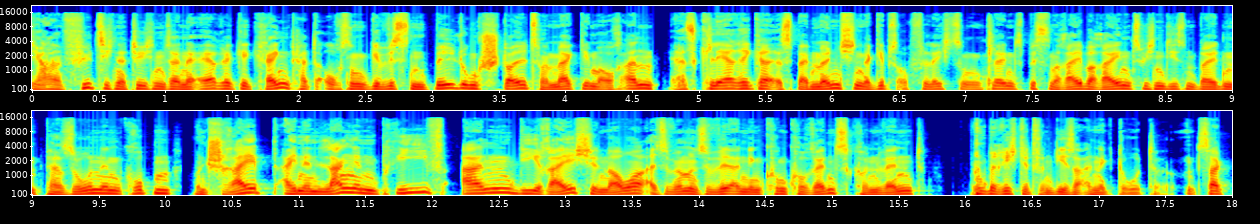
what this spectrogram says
Ja, fühlt sich natürlich in seiner Ehre gekränkt, hat auch so einen gewissen Bildungsstolz. Man merkt ihm auch an, er ist Kleriker, er ist bei Mönchen, da gibt's auch vielleicht so ein kleines bisschen Reibereien zwischen diesen beiden Personengruppen. Und schreibt einen langen Brief an die Reichenauer, also wenn man so will, an den Konkurrenzkonvent und berichtet von dieser Anekdote und sagt,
